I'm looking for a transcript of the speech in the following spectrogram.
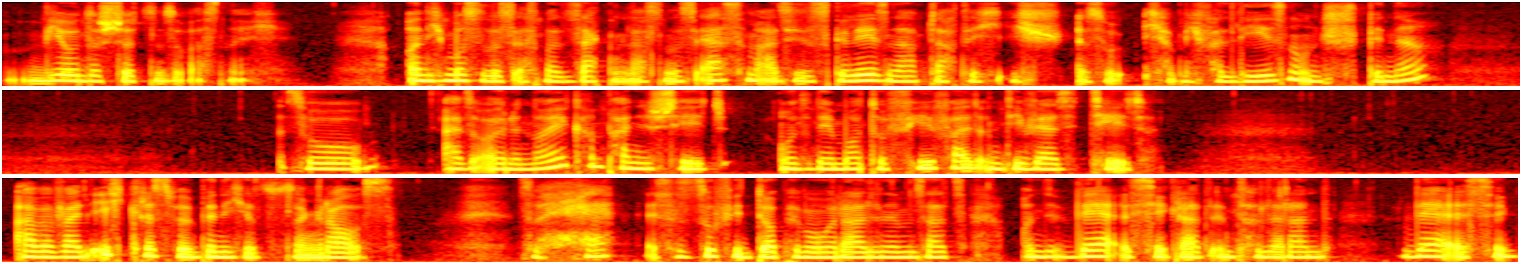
Wir unterstützen sowas nicht. Und ich musste das erstmal sacken lassen. Das erste Mal, als ich das gelesen habe, dachte ich, ich also ich habe mich verlesen und spinne. So, also eure neue Kampagne steht unter dem Motto Vielfalt und Diversität. Aber weil ich Christ bin, bin ich jetzt sozusagen raus. So, hä? Es ist so viel Doppelmoral in dem Satz. Und wer ist hier gerade intolerant? Wer ist hier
